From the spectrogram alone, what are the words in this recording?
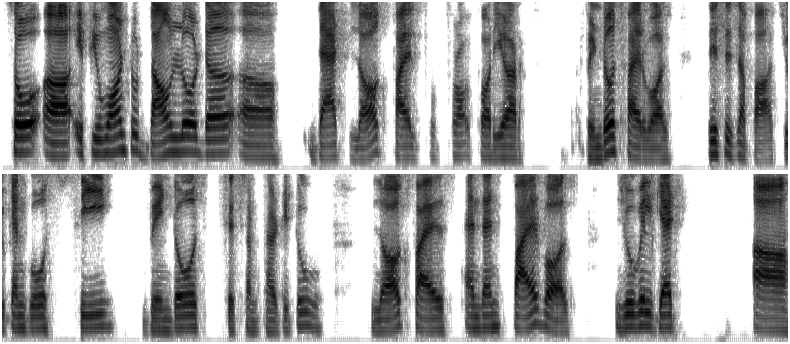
So uh, if you want to download uh, that log file for, for, for, your Windows firewall, this is a path. You can go see Windows System 32 log files and then firewalls. You will get uh,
